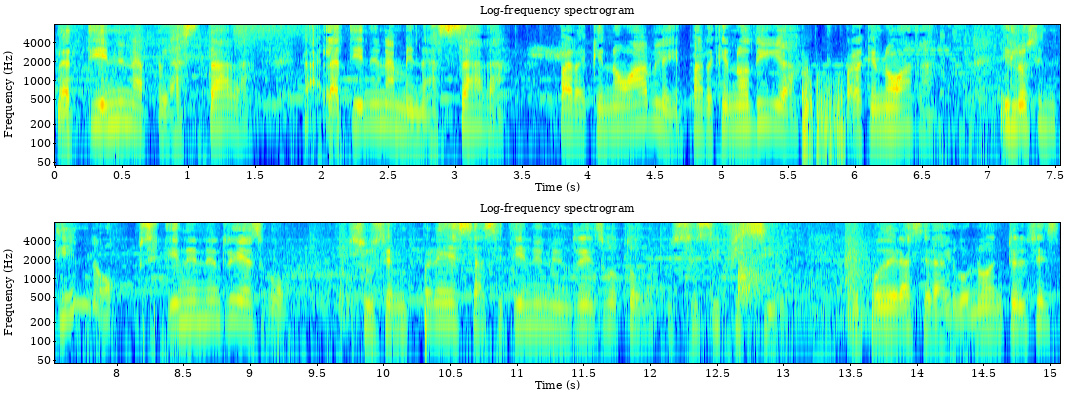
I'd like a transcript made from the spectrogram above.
la tienen aplastada, la tienen amenazada para que no hable, para que no diga, para que no haga. Y los entiendo, si tienen en riesgo sus empresas, si tienen en riesgo todo, pues es difícil de poder hacer algo, ¿no? Entonces,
